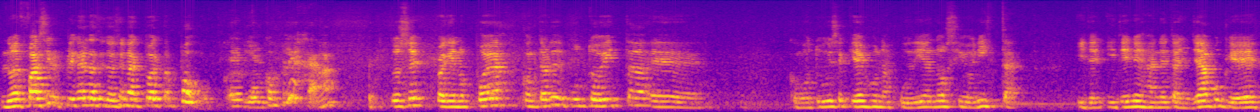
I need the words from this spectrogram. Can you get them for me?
no es fácil explicar la situación actual tampoco. Es bien compleja. Entonces, para que nos puedas contar desde el punto de vista, eh, como tú dices que es una judía no sionista, y, te- y tienes a Netanyahu que es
